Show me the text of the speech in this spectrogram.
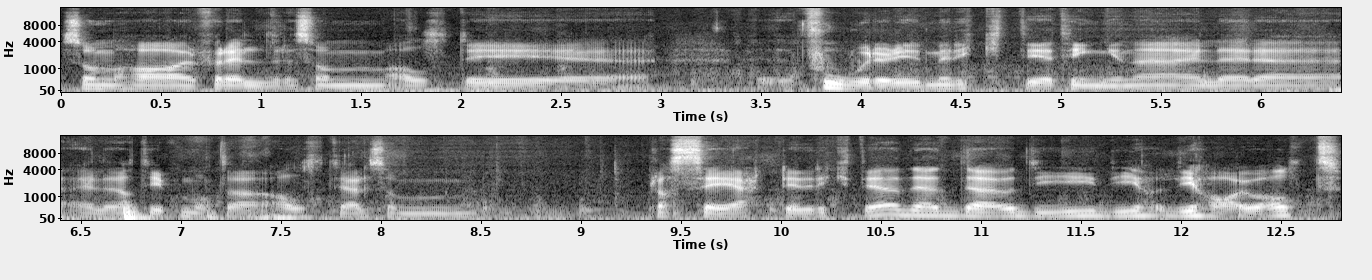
som har foreldre som alltid uh, fòrer dem med riktige tingene, eller, eh, eller at de på en måte alltid er liksom plassert i det riktige. Det, det er jo de, de, de har jo alt.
